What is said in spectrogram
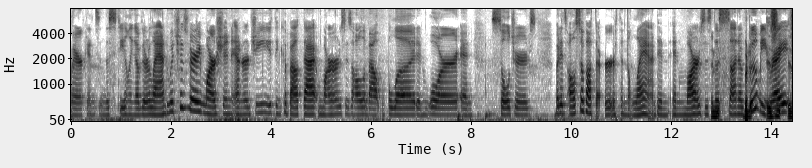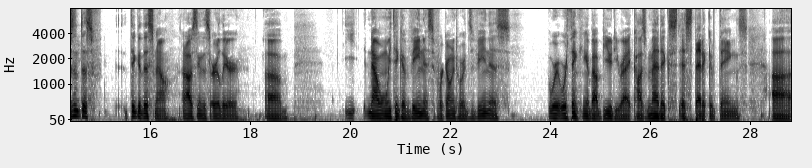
Americans and the stealing of their land, which is very Martian energy. You think about that. Mars is all about blood and war and soldiers, but it's also about the earth and the land. And, and Mars is And- the son of Bhumi, isn't, right? Isn't this? Think of this now, and I was thinking this earlier. Um, now, when we think of Venus, if we're going towards Venus, we're we're thinking about beauty, right? Cosmetics, aesthetic of things. Uh,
